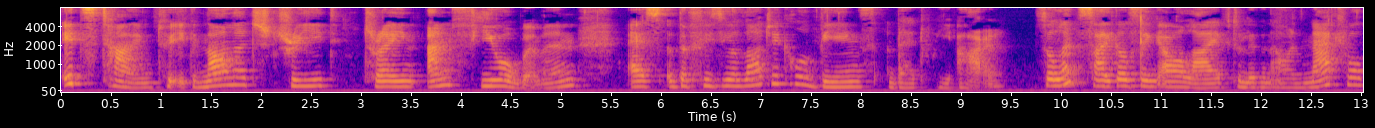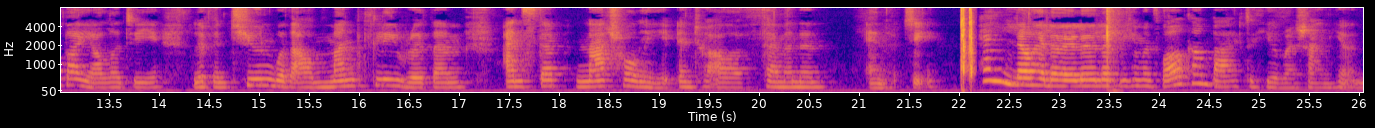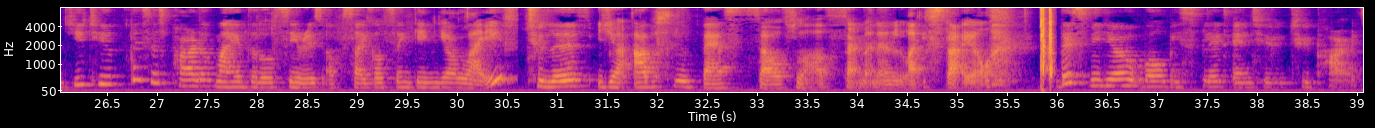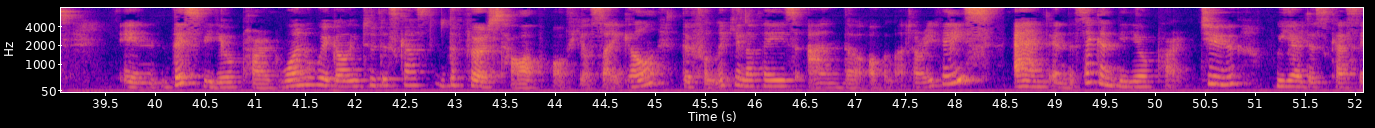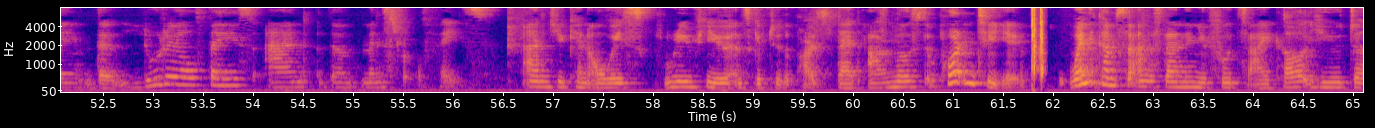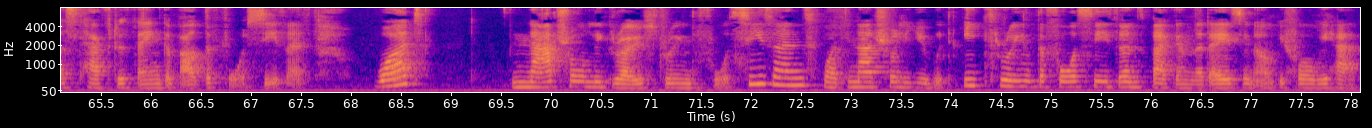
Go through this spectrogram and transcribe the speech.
It's time to acknowledge, treat, train, and fuel women as the physiological beings that we are. So let's cycle sync our life to live in our natural biology, live in tune with our monthly rhythm, and step naturally into our feminine energy. Hello, hello, hello, lovely humans. Welcome back to Rise Shine here on YouTube. This is part of my little series of cycle syncing your life to live your absolute best self love feminine lifestyle. this video will be split into two parts. In this video, part one, we're going to discuss the first half of your cycle, the follicular phase and the ovulatory phase. And in the second video, part two, we are discussing the luteal phase and the menstrual phase. And you can always review and skip to the parts that are most important to you. When it comes to understanding your food cycle, you just have to think about the four seasons. What naturally grows during the four seasons, what naturally you would eat during the four seasons back in the days, you know, before we had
